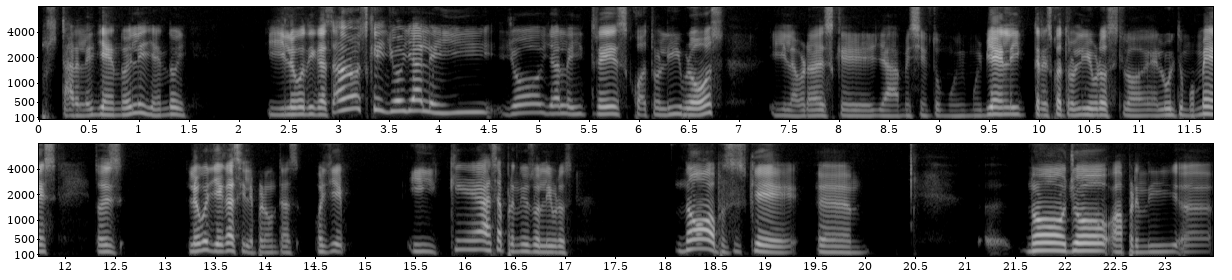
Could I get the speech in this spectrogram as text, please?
pues, estar leyendo y leyendo y, y luego digas, ah, no, es que yo ya leí, yo ya leí tres, cuatro libros y la verdad es que ya me siento muy, muy bien. Leí tres, cuatro libros el último mes. Entonces, luego llegas y le preguntas, oye, ¿y qué has aprendido de esos libros? No, pues es que em, no, yo aprendí, uh,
